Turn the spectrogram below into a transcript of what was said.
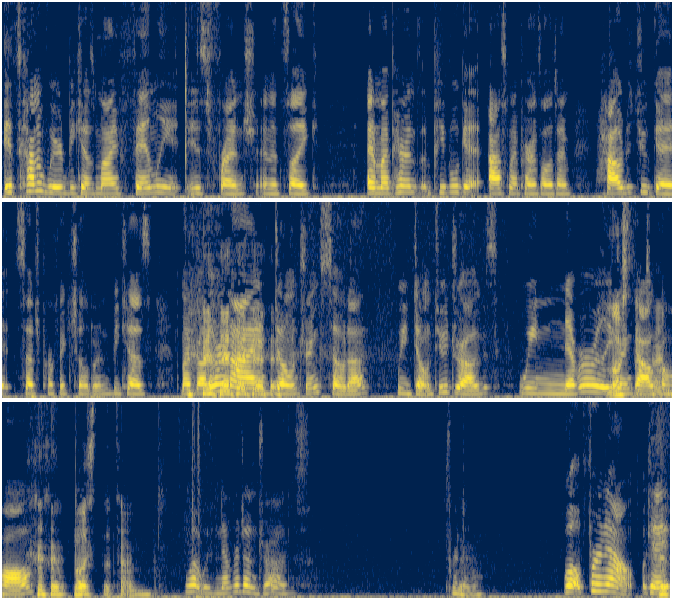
it's kind of weird because my family is French, and it's like, and my parents. People get ask my parents all the time, "How did you get such perfect children?" Because my brother and I don't drink soda. We don't do drugs. We never really Most drink of the time. alcohol. most of the time. What? We've never done drugs. For now. Well, for now, okay.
